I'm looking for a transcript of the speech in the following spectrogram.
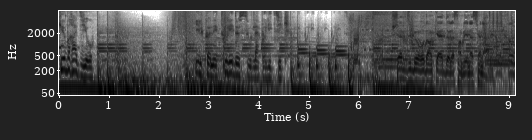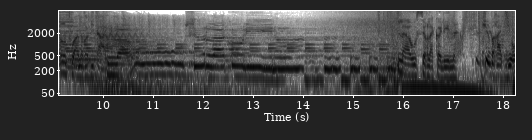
Cube Radio. Il connaît tous les dessous de la politique. Chef du bureau d'enquête de l'Assemblée nationale. Antoine Robitaille. Là-haut sur la colline. Là-haut sur la colline. Cube Radio.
